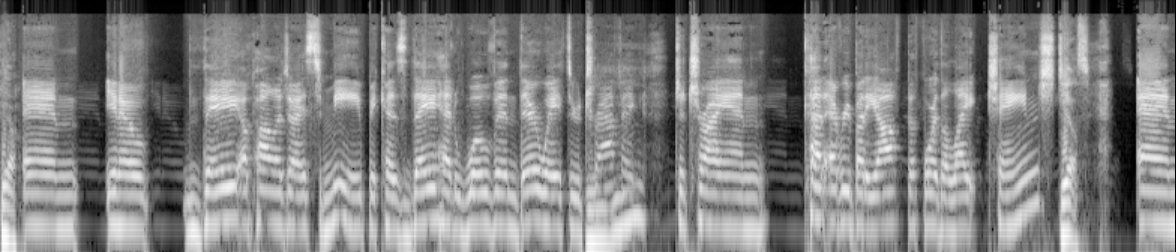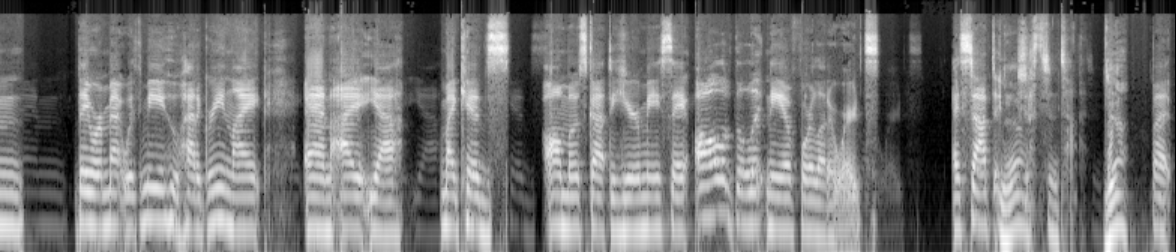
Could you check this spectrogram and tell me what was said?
Yeah. And, you know, they apologized to me because they had woven their way through traffic Mm-hmm. to try and cut everybody off before the light changed. yes, and they were met with me who had a green light and i yeah my kids almost got to hear me say all of the litany of four letter words i stopped it Yeah. just in time yeah. but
